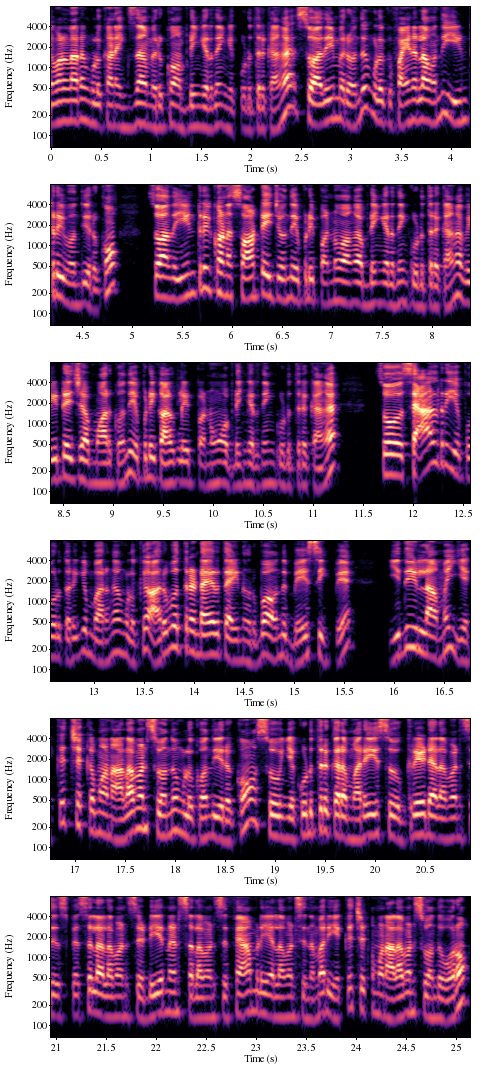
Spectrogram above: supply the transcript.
எவ்வளோ நேரம் உங்களுக்கான எக்ஸாம் இருக்கும் அப்படிங்கிறத இங்கே கொடுத்துருக்காங்க. ஸோ அதே மாதிரி வந்து உங்களுக்கு ஃபைனலாக வந்து இன்டர்வியூ வந்து இருக்கும். ஸோ அந்த இன்டர்வியூக்கான ஷார்ட்டேஜ் வந்து எப்படி பண்ணுவாங்க அப்படிங்கிறதையும் கொடுத்துருக்காங்க. வெயிட்டேஜ் ஆஃப் மார்க் வந்து எப்படி கால்குலேட் பண்ணுவோம் அப்படிங்கிறதையும் கொடுத்துருக்காங்க. ஸோ சேலரியை பொறுத்த வரைக்கும் பாருங்கள் உங்களுக்கு அறுபத்தி ரெண்டாயிரத்து ஐநூறுரூபா வந்து பேசிக் பே இது இல்லாமல் எக்கச்சக்கமான அலவன்ஸ் வந்து உங்களுக்கு வந்து இருக்கும். ஸோ இங்கே கொடுத்துருக்கிற மாதிரி so grade allowance special allowance dearness allowance family allowance இந்த மாதிரி எக்கச்சக்கமான அலவன்ஸ் வந்து வரும்.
